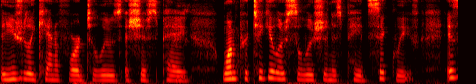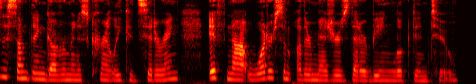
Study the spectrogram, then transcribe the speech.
they usually can't afford to lose a shift's pay. One particular solution is paid sick leave. Is this something government is currently considering? If not, what are some other measures that are being looked into?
